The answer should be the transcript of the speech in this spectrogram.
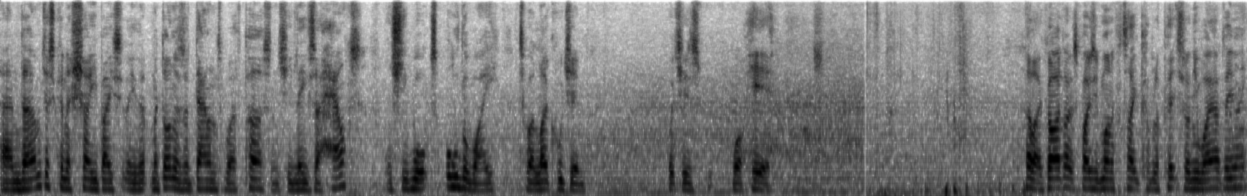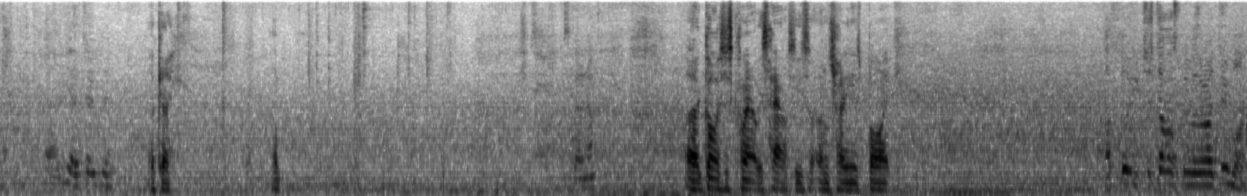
And uh, I'm just going to show you basically that Madonna's a down to earth person. She leaves her house and she walks all the way to her local gym, which is, well, here. Hello, Guy. I don't suppose you mind if I take a couple of pictures on your way out, do you, mate? Uh, yeah, do, do. Okay. Um, What's going on? uh, Guy's just come out of his house. He's unchaining his bike. I thought you just asked me whether I do mind.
